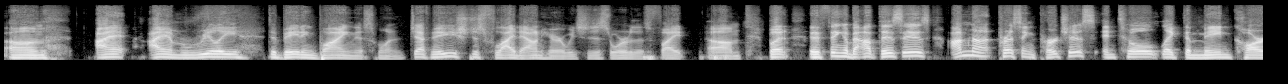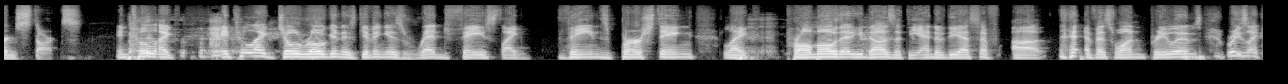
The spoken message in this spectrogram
Um, I I am really debating buying this one. Jeff, maybe you should just fly down here. We should just order this fight. Um, but the thing about this is I'm not pressing purchase until like the main card starts. Until like until like Joe Rogan is giving his red face like veins bursting like promo that he does at the end of the SF uh FS1 prelims where he's like,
